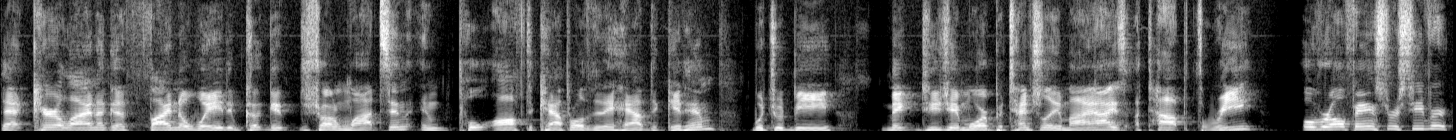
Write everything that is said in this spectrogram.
that Carolina could find a way to get Deshaun Watson and pull off the capital that they have to get him, which would be make DJ Moore potentially, in my eyes, a top three overall fantasy receiver.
